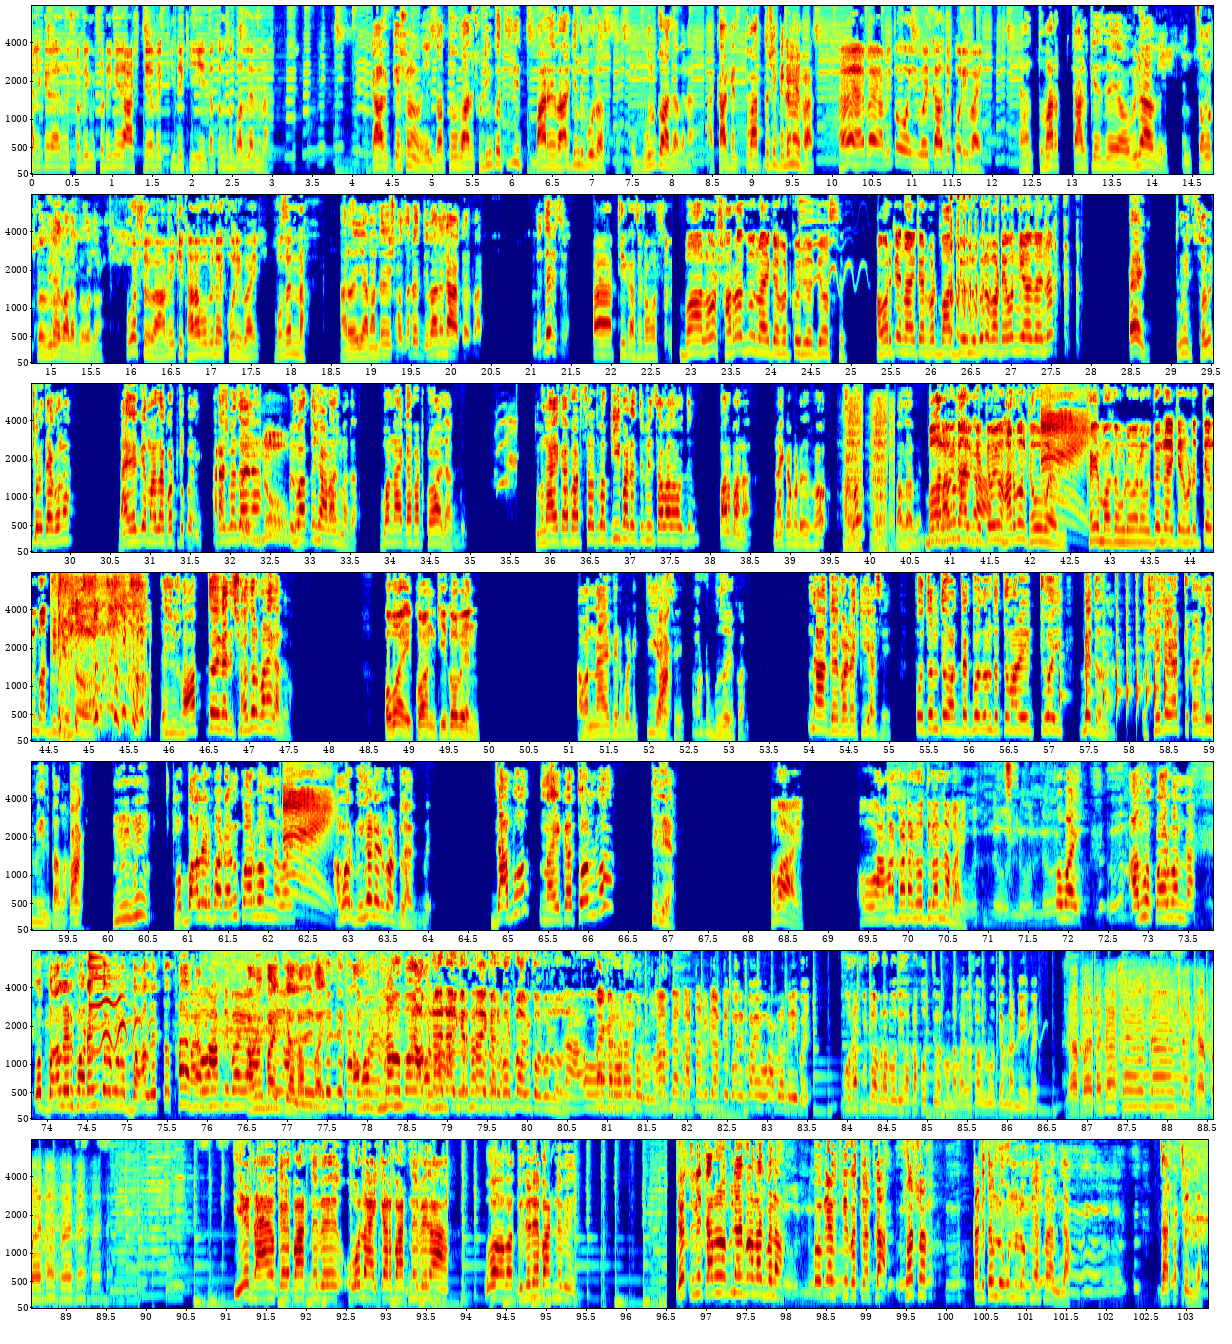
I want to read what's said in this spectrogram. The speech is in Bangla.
কালকে শুটিং শুটিং এ আসতে হবে কি দেখি এটা তো কিছু বললেন না। কালকে শোনো এই যতবার শুটিং করতেছি বারে বার কিন্তু ভুল আসছে এই ভুল করা যাবে না। আর কালকে তোমার তো সে বিলেনের পার্ট হ্যাঁ হ্যাঁ ভাই আমি তো ওই ওই কাজই করি ভাই। হ্যাঁ তোমার কালকে যে অভিনয় হবে চমৎকার অভিনয় করা লাগবে বলো। অবশ্যই আমি কি খারাপ অভিনয় করি ভাই? বোঝেন না। আর ওই আমাদের সজলের দিবানে নায়কের পার্ট বুঝতে পেরেছ? হ্যাঁ ঠিক আছে সমস্যা নেই। বাল আমার সারা জীবন নায়িকার ফাট করে দিতে হচ্ছে আমার কে নায়িকার ফাট বাদ দিয়ে অন্য কোনো ফাটে আমার নেওয়া যায় না? এই তুমি ছবি ছবি দেখো না? নায়িকাকে মাজা কট্টু করে আঠাশ মাজা হয় না? তোমার তো আঠাশ মাজা। তোমার নায়িকা পাঠ করাই লাগবে। তুমি নায়িকা পাঠ ছাড়া তোমার কি পাঠে তুমি চাবা দিন? পারবা না। নায়িকা পাঠে থাকো ভালো হবে। বাল আমি কালকে। তো হারবাল খাব ভাই। আমি খাই মাথা মানে ওদের নায়িকার ফাটের তেল বাদ দিয়ে বেশি সব তো হয়ে গেছে। সজল কোনে গেল? ও ভাই কন? কি কবেন আমার নায়কের পাঠে কি আছে? আমার একটু বুঝোই কন। নায়কের পাঠে কি আছে? প্রথম তো অর্ধেক পর্যন্ত তোমার একটু ওই বেদনা। ও শেষে একটু কানে যে মিল পাবা। হুম হুম। ও বালের পাট আমি করবার না ভাই। আমার ভিলেনের পাট লাগবে। যাব নায়িকা তুলবো ক্লিয়ার ও ভাই ও আমার পাঠ আমি ও দিবেন না ভাই ও ভাই আমিও করবার না। ও বালের পাট আমি করব বালের তো থাক আপনি ভাই আমি ভাই গেলাম ভাই। আমার। ভাই, আমি আমার নায়িকার নায়িকার থাকবে ফাট আমি করব না না, নায়িকার আমার পাঠ আমি করব না। আপনার আপনার ভিডিও আপনি করেন ভাই ও আমরা নেই ভাই। ওসব ভিডিও আমরা মধ্যে আমরা করতে পারব না ভাই, ওসবের মধ্যে আমরা নেই ভাই। এ নায়কের পাঠ নেবে, ও নায়িকার পাঠ নেবে না, ও আবার ভিলেনের পাঠ নেবে। এ, তুমি কারোর অভিনয় করা লাগবে না? অভিনয় কি করতে যা সব সব কালকে তো অন্য লোক নিয়ে আসবে যা। যা, সব চল যা।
